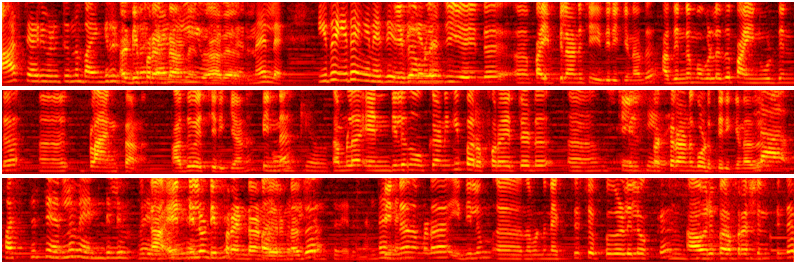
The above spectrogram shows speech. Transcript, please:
ആ സ്റ്റെയർ യൂണിറ്റ് ഒന്നും ഭയങ്കര ഡിഫറെന്റ് ആണ്. അല്ലേ? ഇത് ഇത് എങ്ങനെയാ ഇത് നമ്മൾ ചെയ്തിരിക്കുന്നത് ജി ഐന്റെ പൈപ്പിലാണ് ചെയ്തിരിക്കുന്നത്. അതിന്റെ മുകളിൽ ഇത് പൈൻവുഡിന്റെ പ്ലാങ്സ് ആണ്. അത് വെച്ചിരിക്കുകയാണ് പിന്നെ. നമ്മൾ എൻഡിൽ നോക്കുകയാണെങ്കിൽ പെർഫറേറ്റഡ് സ്റ്റീൽ സ്ട്രക്ചർ ആണ് കൊടുത്തിരിക്കുന്നത്. ഫസ്റ്റ് സ്റ്റെയറിലും എൻഡിലും എൻഡിലും ഡിഫറെന്റ് ആണ് വരുന്നത്. പിന്നെ നമ്മുടെ ഇതിലും നമ്മുടെ നെക്സ്റ്റ് സ്റ്റെപ്പുകളിലൊക്കെ ആ ഒരു പെർഫറേഷൻസിന്റെ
